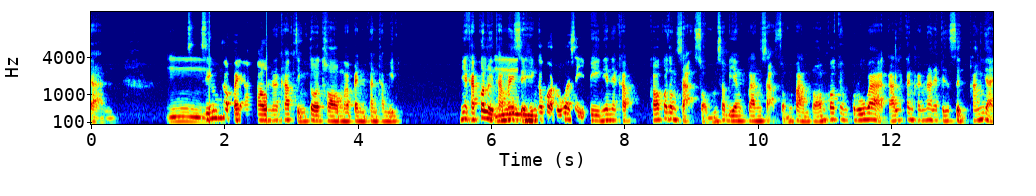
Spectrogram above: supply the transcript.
การสิงก็ไปเอานะครับ สิงโตทองมาเป็นพันธมิตร เนี่ยครับก็เลยทำให้เสียเองเขาก็รู้ว่าสี่ปีนี้นะครับเขาก็ต้องสะสมสเสบียงกลางสะสมความพร้อมเขาต้องรู้ว่าการเลือกตั้งครั้งหน้าเป็นศึกครั้งใหญ่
